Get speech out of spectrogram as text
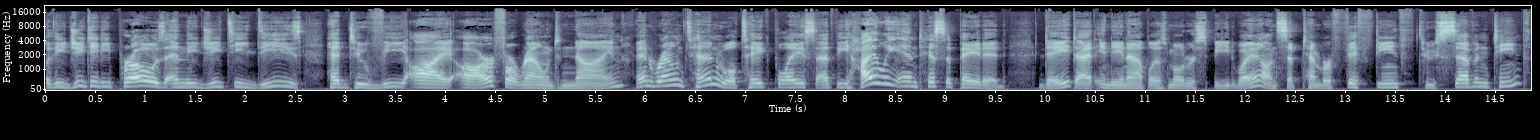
the GTD Pros and the GTDs head to VIR for round 9, and round 10 will take place at the highly anticipated date at Indianapolis Motor Speedway on September 15th to 17th.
